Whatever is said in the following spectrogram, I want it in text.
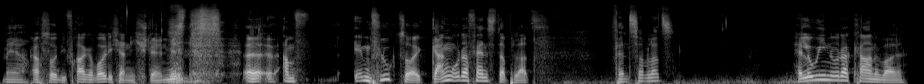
Meer. Ach so, die Frage wollte ich ja nicht stellen. Mist. äh, am, Im Flugzeug, Gang oder Fensterplatz? Fensterplatz. Halloween oder Karneval?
